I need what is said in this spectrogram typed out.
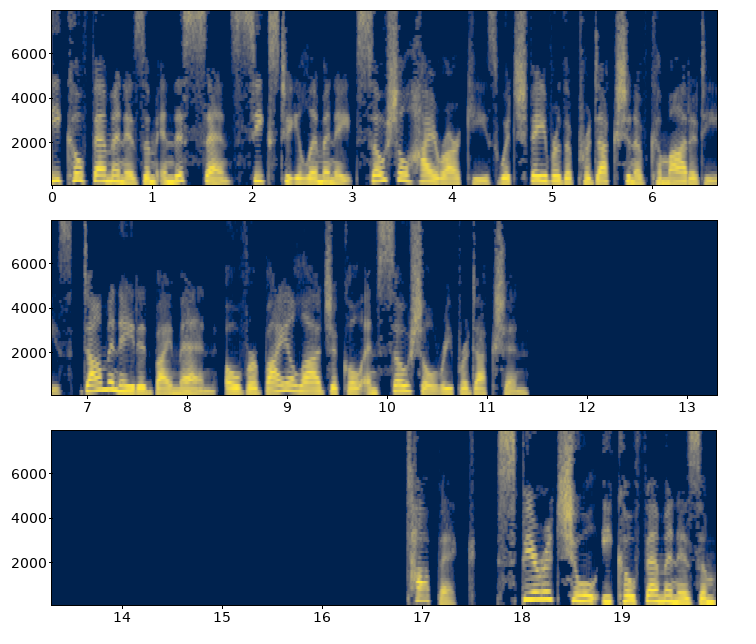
Ecofeminism in this sense seeks to eliminate social hierarchies which favor the production of commodities dominated by men over biological and social reproduction. Topic: Spiritual ecofeminism,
